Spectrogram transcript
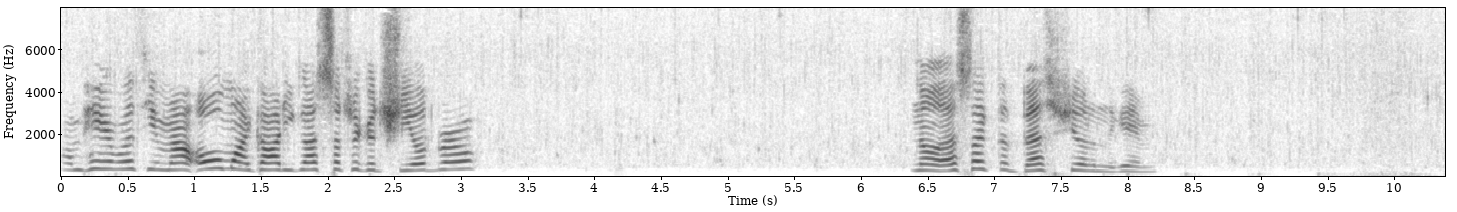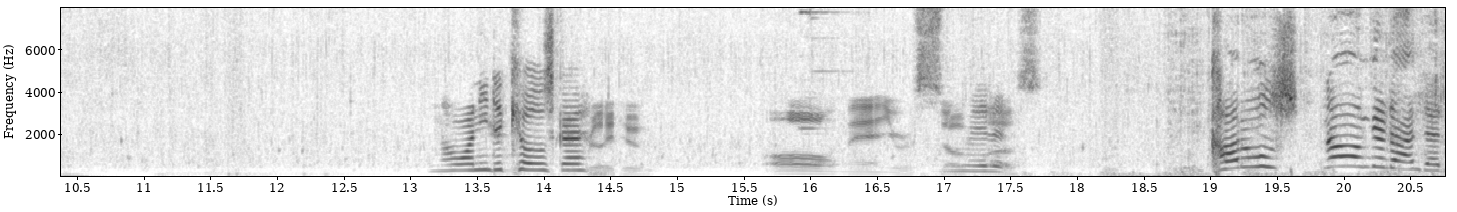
I'm here with you, Mal. Oh my god, you got such a good shield, bro. No, that's like the best shield in the game. No, I need to kill this You guy. really do. Oh man, you were so Made it. close. Cuddles? No, I'm gonna die. I'm dead.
